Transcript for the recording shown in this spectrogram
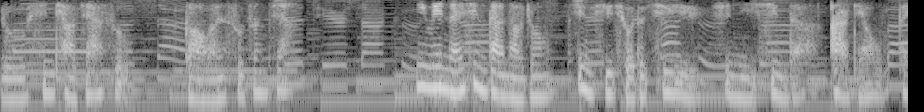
如心跳加速、睾丸素增加。因为男性大脑中性需求的区域是女性的二点五倍。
